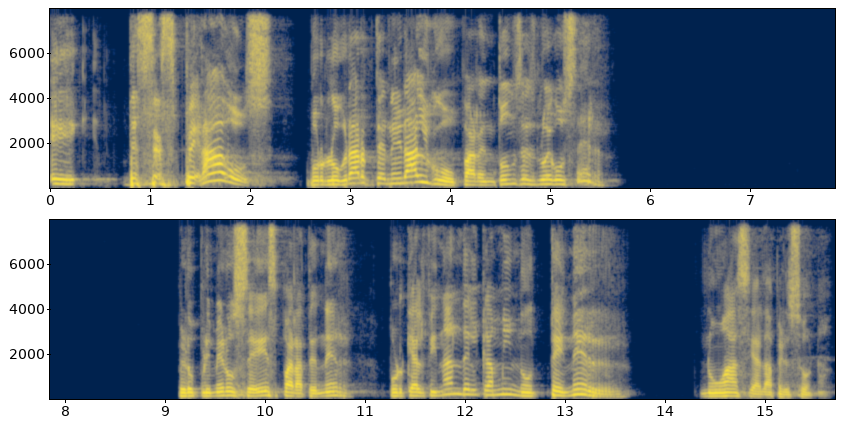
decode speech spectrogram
eh, desesperados por lograr tener algo para entonces luego ser. Pero primero se es para tener, porque al final del camino tener no hace a la persona.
